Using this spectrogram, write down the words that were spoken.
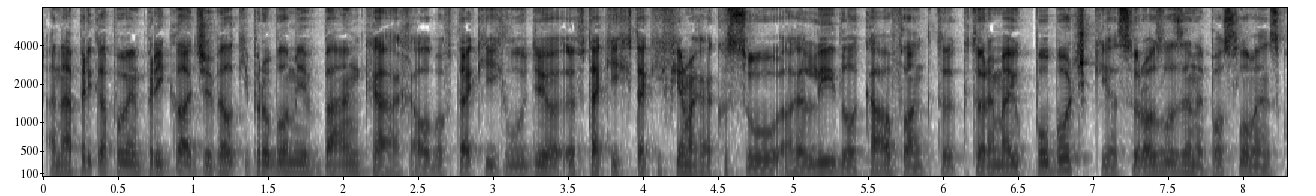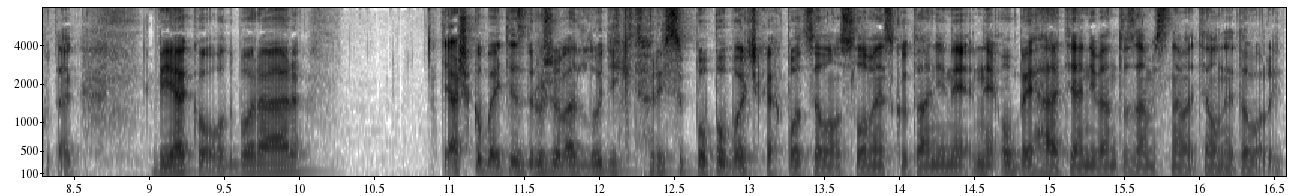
A napríklad poviem príklad, že veľký problém je v bankách alebo v takých, ľudio, v takých, takých firmách ako sú Lidl, Kaufland, ktoré majú pobočky a sú rozlezené po Slovensku. Tak vy ako odborár ťažko budete združovať ľudí, ktorí sú po pobočkách po celom Slovensku, to ani ne, neobeháte, ani vám to zamestnávateľ nedovolí.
